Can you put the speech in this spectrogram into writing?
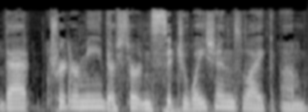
that trigger me. There's certain situations like um,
